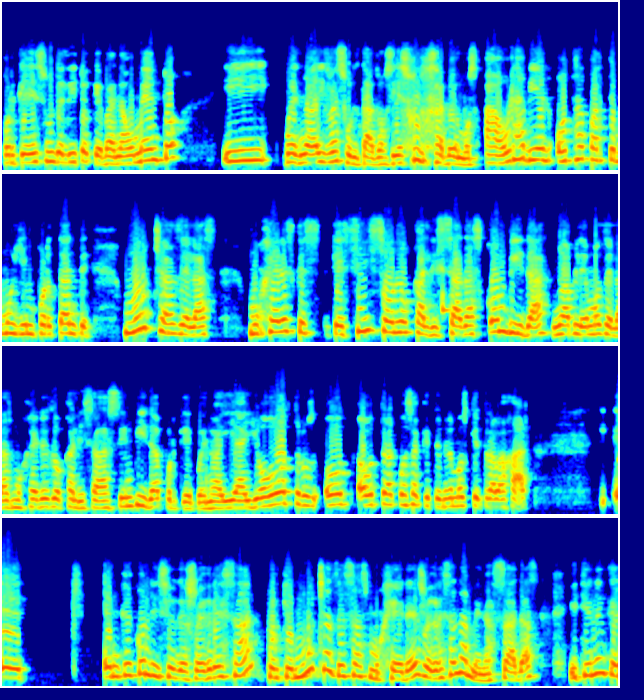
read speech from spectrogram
porque es un delito que va en aumento y pues no hay resultados y eso lo sabemos. Ahora bien, otra parte muy importante, muchas de las mujeres que, que sí son localizadas con vida, no hablemos de las mujeres localizadas sin vida, porque bueno, ahí hay otros, otra cosa que tendremos que trabajar. Eh, en qué condiciones regresan, porque muchas de esas mujeres regresan amenazadas y tienen que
